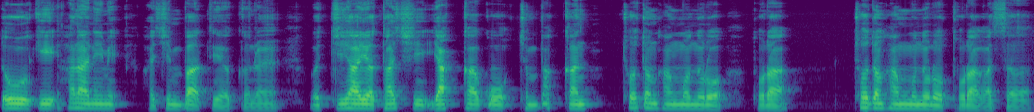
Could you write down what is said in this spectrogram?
더욱이 하나님이 하신 바 되었거늘 어찌하여 다시 약하고 천박한 초등 학문으로 돌아 초등 학문으로 돌아가서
